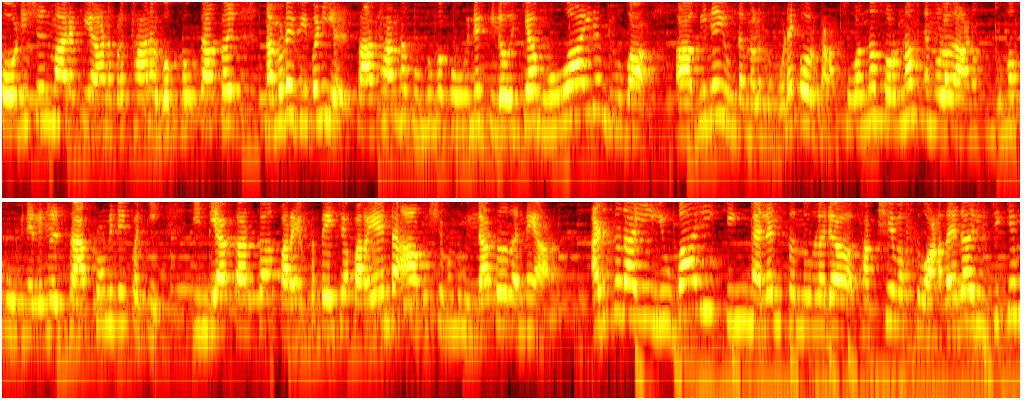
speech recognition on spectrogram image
കോടീശ്വരന്മാരൊക്കെയാണ് പ്രധാന ഉപഭോക്താക്കൾ. നമ്മുടെ വിപണിയിൽ സാധാരണ കുങ്കുമപ്പൂവിന് കിലോയ്ക്ക് മൂവായിരം രൂപ വിലയുണ്ടെന്നുള്ളതും കൂടെ ഓർക്കണം. ചുവന്ന സ്വർണം എന്നുള്ളതാണ് കുങ്കുമപ്പൂവിനെ അല്ലെങ്കിൽ സാഫ്രോണിനെ പറ്റി. ഇന്ത്യക്കാർക്ക് പറയ പ്രത്യേകിച്ച് പറയേണ്ട ആവശ്യമൊന്നും ഇല്ലാത്തത് തന്നെയാണ്. അടുത്തതായി യുബാരി കിങ് മെലൻസ് എന്നുള്ളൊരു ഭക്ഷ്യവസ്തുവാണ്. അതായത് രുചിക്കും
